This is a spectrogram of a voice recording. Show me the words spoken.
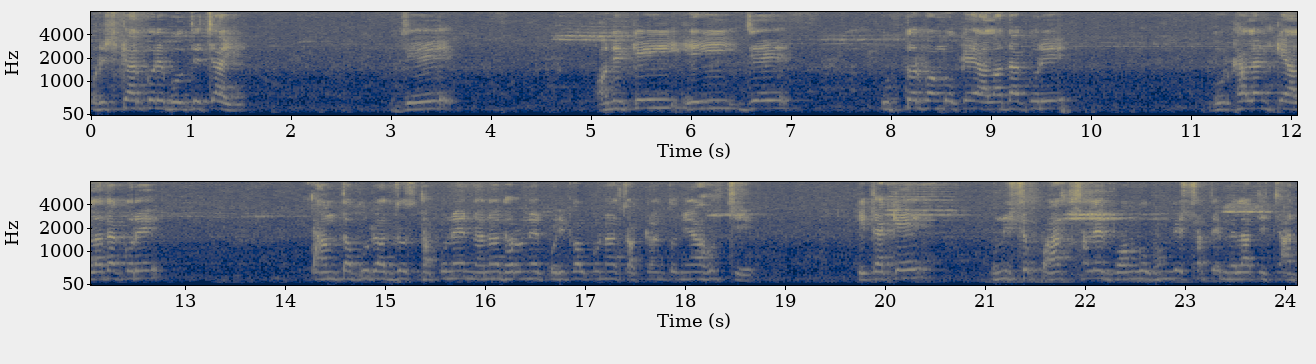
পরিষ্কার করে বলতে চাই যে অনেকেই এই যে উত্তরবঙ্গকে আলাদা করে, গোর্খাল্যান্ডকে আলাদা করে কামতাপুর রাজ্য স্থাপনের নানা ধরনের পরিকল্পনা, চক্রান্ত নেওয়া হচ্ছে, এটাকে উনিশশো পাঁচ সালের বঙ্গভঙ্গের সাথে মেলাতে চান।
